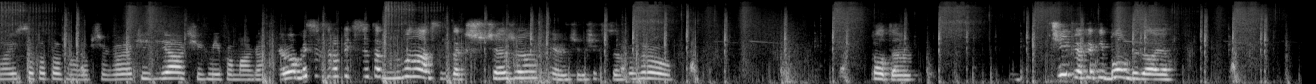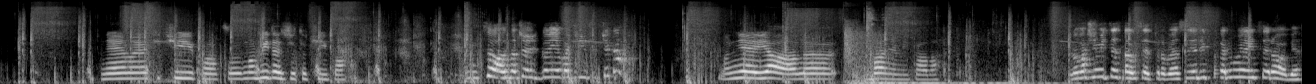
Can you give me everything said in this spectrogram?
No i seta też ma lepszego. Jakiś diakcik mi pomaga. Ja mogę sobie zrobić seta 12, tak szczerze. Nie wiem, czy mi się chce. To zrób. Potem. Chip, jak jakie bomby daje. Nie no, jaki cipa, to no widać, że to cipa. No Co, zacząłeś go jebać i już ucieka? No nie ja, ale bania mi pada. No właśnie mi też tam set robię, ja sobie reparuję i co robię.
